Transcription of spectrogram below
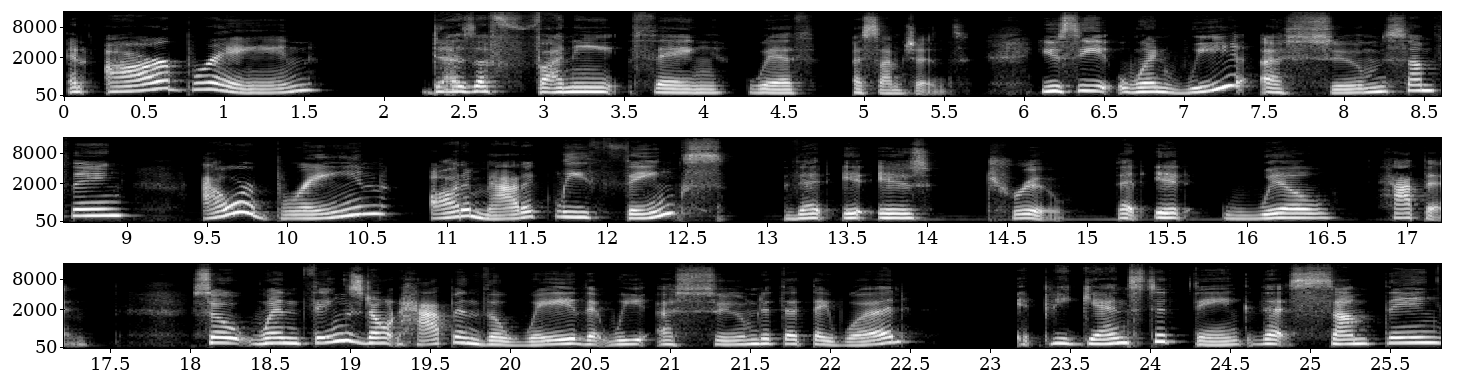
And our brain does a funny thing with assumptions. You see, when we assume something, our brain automatically thinks that it is true, that it will happen. So when things don't happen the way that we assumed that they would, it begins to think that something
